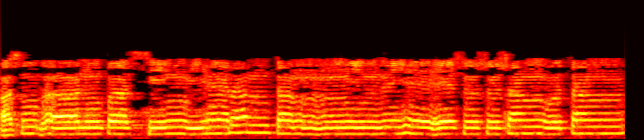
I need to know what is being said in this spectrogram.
අසුභානුපස්සින් විහරන්තං ඉන්ද්‍රියේසු සුසංවතං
